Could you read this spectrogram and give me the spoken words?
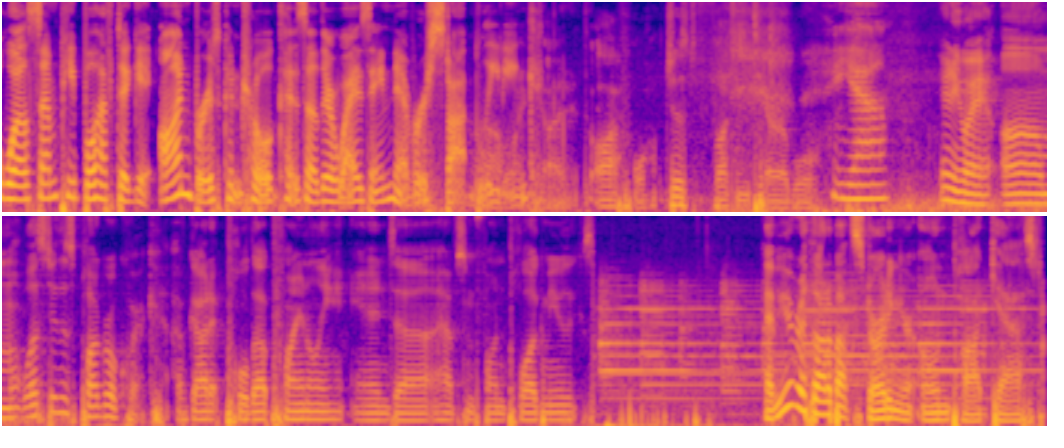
Well, some people have to get on birth control because otherwise they never stop oh bleeding. Oh God, it's awful. Just fucking terrible. Yeah. Anyway, um, let's do this plug real quick. I've got it pulled up finally, and uh, I have some fun plug music. Have you ever thought about starting your own podcast?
